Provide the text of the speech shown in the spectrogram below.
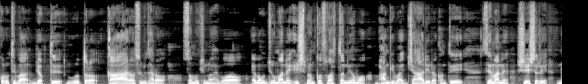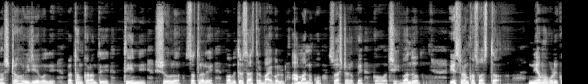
କରୁଥିବା ବ୍ୟକ୍ତି ଗୁରୁତର କାର୍ ଅସୁବିଧାର ସମ୍ମୁଖୀନ ହେବ ଏବଂ ଯେଉଁମାନେ ଈଶ୍ୱରଙ୍କ ସ୍ୱାସ୍ଥ୍ୟ ନିୟମ ଭାଙ୍ଗିବା ଜାରି ରଖନ୍ତି ସେମାନେ ଶେଷରେ ନଷ୍ଟ ହୋଇଯିବେ ବୋଲି ପ୍ରଥମ କରନ୍ତି ତିନି ଷୋହଳ ସତରରେ ପବିତ୍ର ଶାସ୍ତ୍ର ବାଇବଲ ଆମମାନଙ୍କୁ ସ୍ପଷ୍ଟ ରୂପେ କହୁଅଛି। ବନ୍ଧୁ ଈଶ୍ୱରଙ୍କ ସ୍ୱାସ୍ଥ୍ୟ ନିୟମ ଗୁଡ଼ିକ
